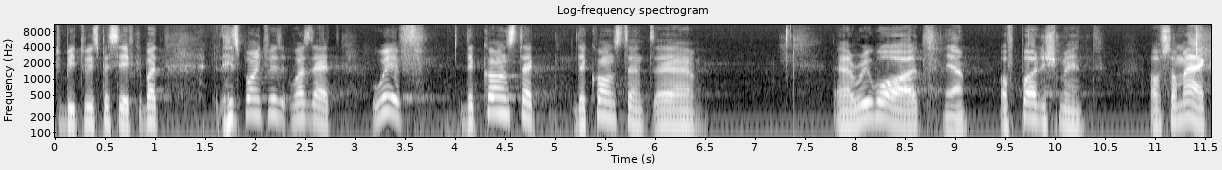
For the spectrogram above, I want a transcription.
to be too specific. But his point was, was that with the constant, the constant uh, uh, reward Yeah. of punishment of some act,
